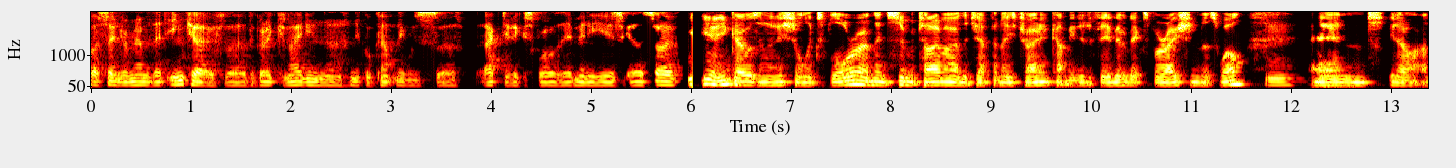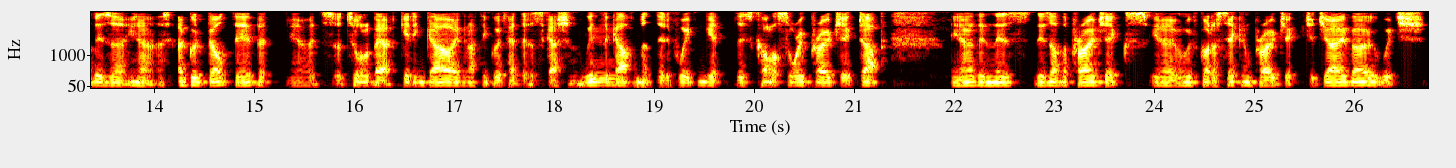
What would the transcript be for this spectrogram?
I, I, seem to remember that Inco, the, the great Canadian uh, nickel company, was uh, active explorer there many years ago. So yeah, Inco was an initial explorer, and then Sumitomo, the Japanese trading company, did a fair bit of exploration as well. Mm. And you know, there's a you know a, a, good belt there, but you know, it's it's all about getting going. And I think we've had the discussion with mm. the government that if we can get this Kolosori project up you know, then there's there's other projects. You know, we've got a second project, Jejevo, which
